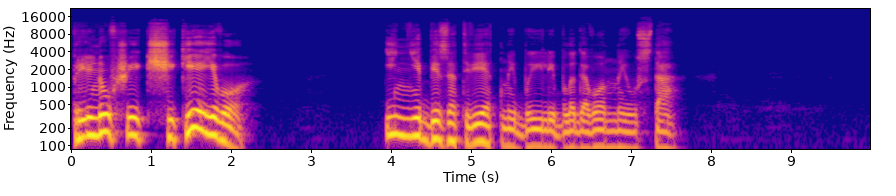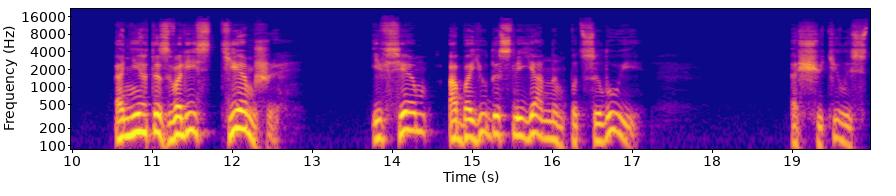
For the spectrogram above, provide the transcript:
прильнувшие к щеке его, и не безответны были благовонные уста. Они отозвались тем же, и всем обоюдослиянном поцелуе ощутилось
